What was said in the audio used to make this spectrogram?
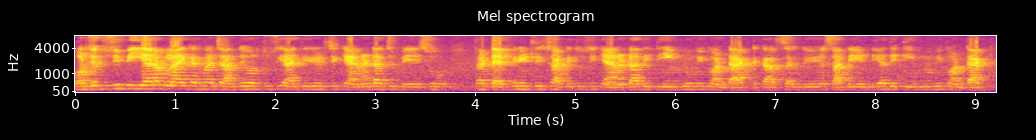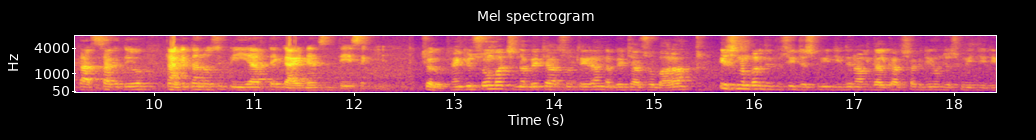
ਔਰ ਜੇ ਤੁਸੀਂ ਪੀਆਰ ਅਪਲਾਈ ਕਰਨਾ ਚਾਹੁੰਦੇ ਹੋ ਔਰ ਤੁਸੀਂ ਅੱਜ ਦੀ ਡੇਟ 'ਚ ਕੈਨੇਡਾ 'ਚ ਬੇਸ ਹੋ, ਤਾਂ ਡੈਫੀਨਿਟਲੀ ਸਾਡੀ ਤੁਸੀਂ ਕੈਨੇਡਾ ਦੀ ਟੀਮ ਨੂੰ ਵੀ ਕੰਟੈਕਟ ਕਰ ਸਕਦੇ ਹੋ ਜਾਂ ਸਾਡੀ ਇੰਡੀਆ ਦੀ ਟੀਮ ਨੂੰ ਵੀ ਕੰਟੈਕਟ ਕਰ ਸਕਦੇ ਹੋ ਤਾਂ ਕਿ ਤੁਹਾਨੂੰ ਅਸੀਂ ਪੀਆਰ ਤੇ ਗਾਈਡੈਂਸ ਦੇ ਸਕੀਏ। ਚਲੋ ਥੈਂਕ ਯੂ ਸੋ ਮਚ 90413 90412 ਇਸ ਨੰਬਰ ਤੇ ਤੁਸੀਂ ਜਸਮੀਤ ਜੀ ਦੇ ਨਾਲ ਗੱਲ ਕਰ ਸਕਦੇ ਹੋ, ਜਸਮੀਤ ਜੀ ਦੀ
